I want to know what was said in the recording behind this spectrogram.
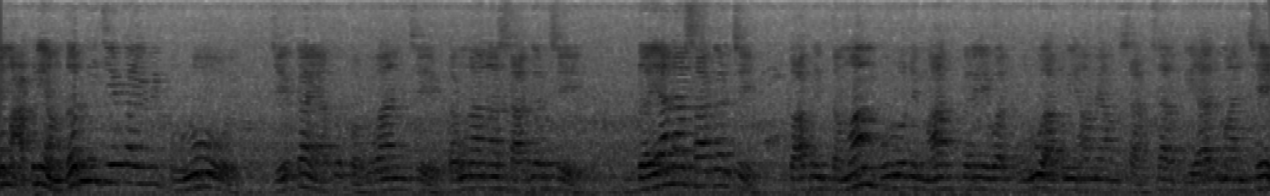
એમ આપણી અંદરની જે કાંઈ એવી ભૂલો હોય, જે કાંઈ આ તો ભગવાન છે, કરુણાના સાગર છે, દયાના સાગર છે તો આપણી તમામ ભૂલોને માફ કરે એવા ગુરુ આપણી સામે આમ સાક્ષાત વિરાજમાન છે.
